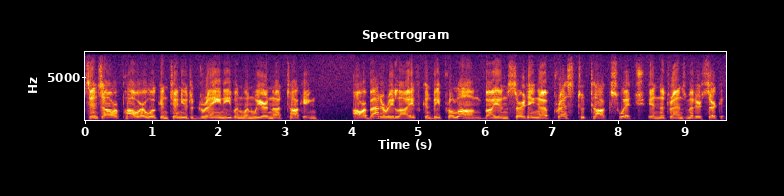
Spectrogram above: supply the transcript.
Since our power will continue to drain even when we are not talking, our battery life can be prolonged by inserting a press-to-talk switch in the transmitter circuit.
